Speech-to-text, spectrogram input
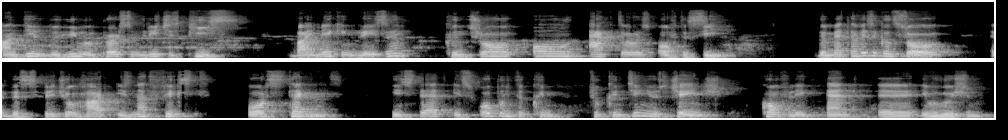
until the human person reaches peace by making reason control all actors of the scene. The metaphysical soul, the spiritual heart, is not fixed or stagnant. Instead, it's open to, con to continuous change, conflict, and uh, evolution.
